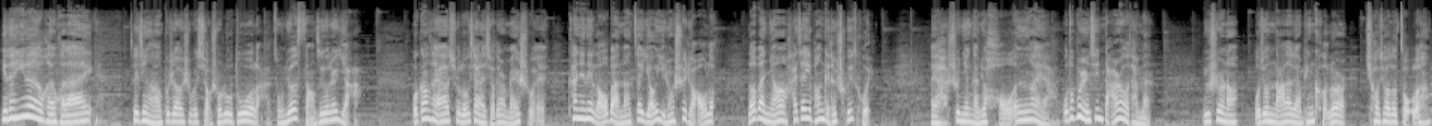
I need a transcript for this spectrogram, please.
一段音乐，欢迎回来。最近啊，不知道是不是小时候录多了，总觉得嗓子有点哑。我刚才啊去楼下的小店买水，看见那老板呢在摇椅上睡着了，老板娘还在一旁给他捶腿。哎呀，瞬间感觉好恩爱啊，我都不忍心打扰他们。于是呢，我就拿了两瓶可乐，悄悄的走了。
